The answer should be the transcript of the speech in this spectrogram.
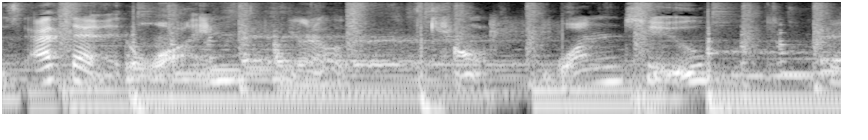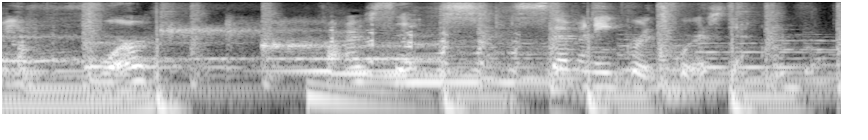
is at that middle line, you're gonna count one, two, three, four, five, six, seven, eight grid squares down.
